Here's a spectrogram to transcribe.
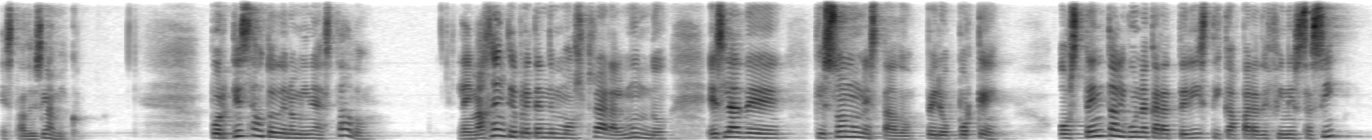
Estado Islámico. ¿Por qué se autodenomina Estado? La imagen que pretenden mostrar al mundo es la de que son un Estado, pero ¿por qué? ¿Ostenta alguna característica para definirse así?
